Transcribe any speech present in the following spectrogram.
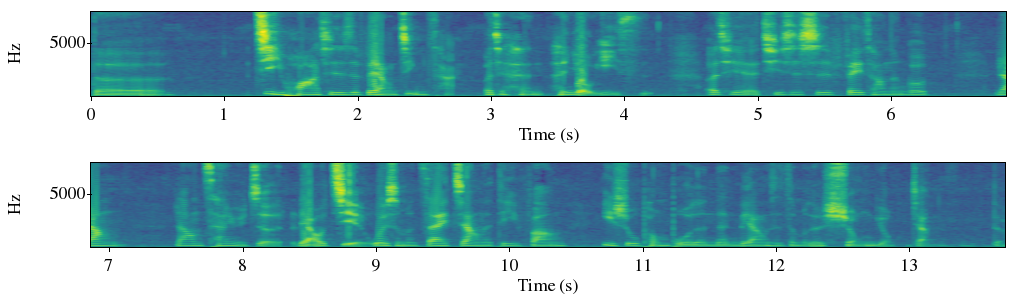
的计划，其实是非常精彩，而且很很有意思，而且其实是非常能够让让参与者了解为什么在这样的地方，艺术蓬勃的能量是这么的汹涌，这样子。对。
